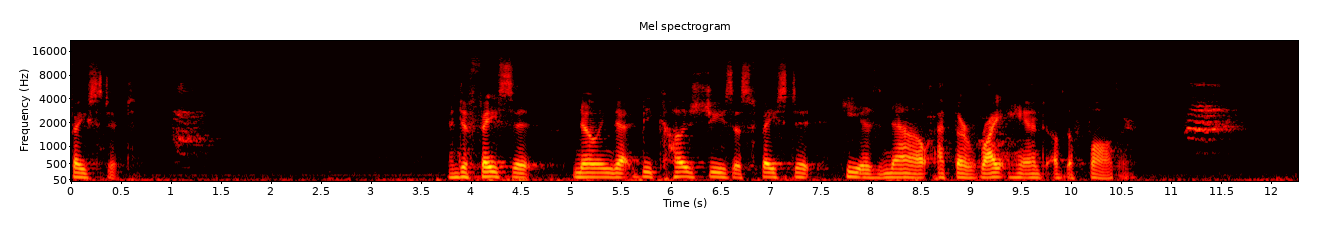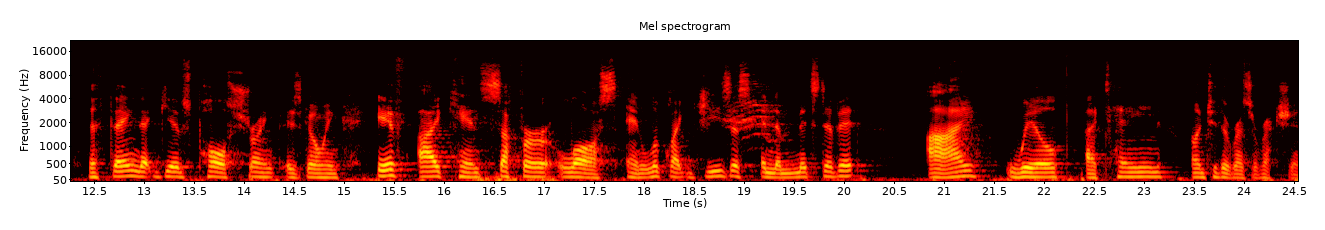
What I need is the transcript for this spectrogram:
faced it. And to face it, knowing that because Jesus faced it, he is now at the right hand of the Father. The thing that gives Paul strength is going, if I can suffer loss and look like Jesus in the midst of it, I will attain unto the resurrection.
